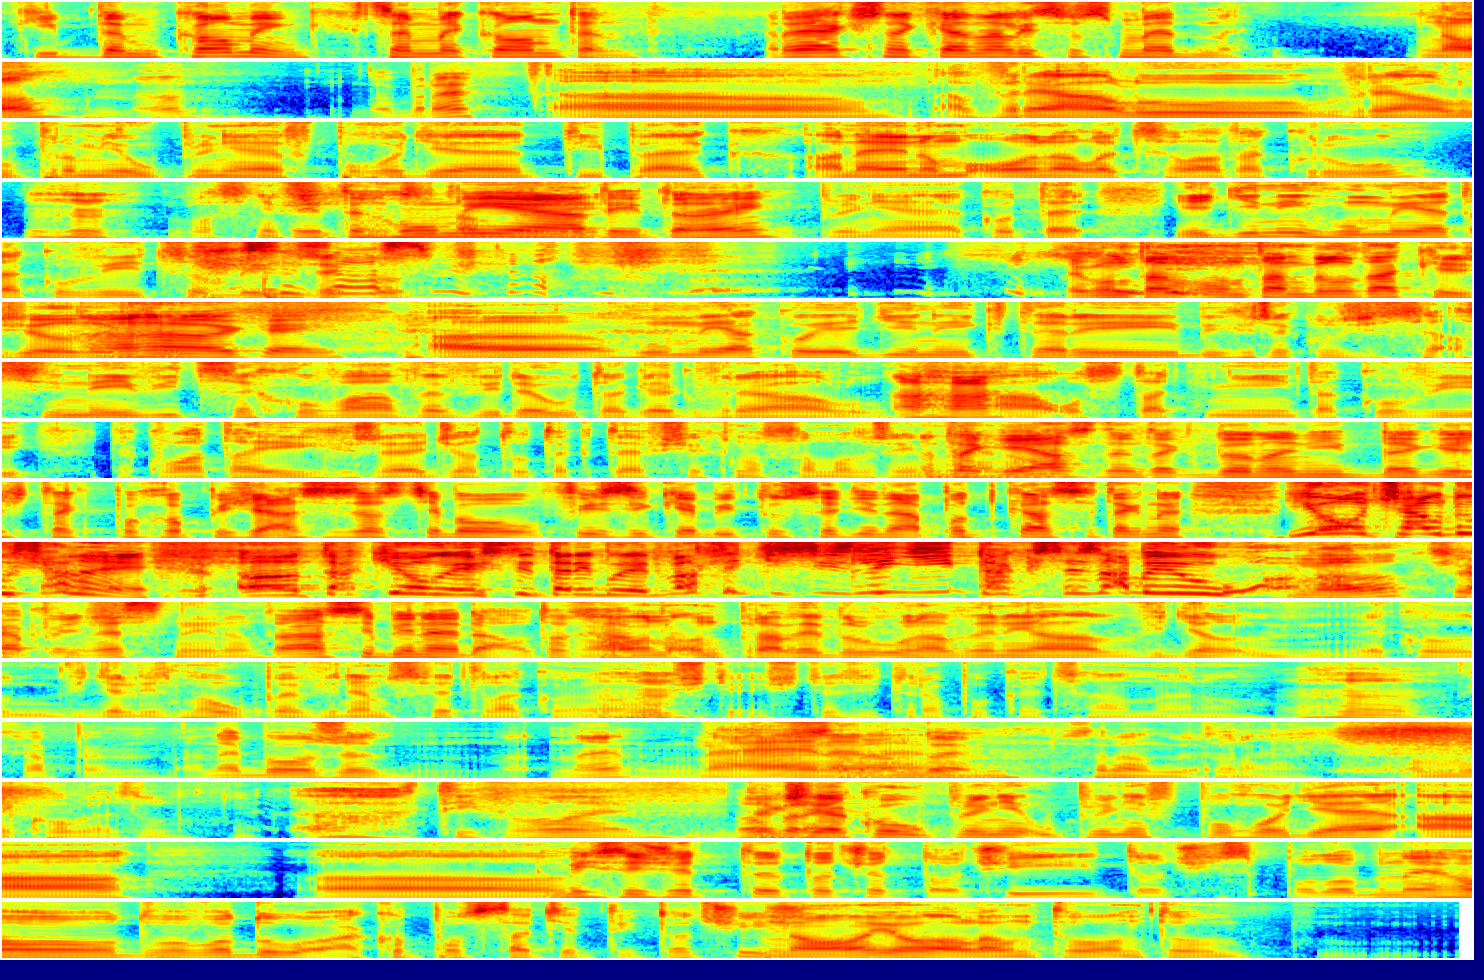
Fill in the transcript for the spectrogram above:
Keep them coming, chceme content. Reakčné kanály sú smedné. No, No, dobre. A, a v reálu, v reálu pro mě úplně v pohodě týpek. A nejenom on, ale celá ta crew. Mhm. Vlastně Je všichni, to co tam humie a byli. tyto, hej? Úplně jako te, jediný humi je takový, co bych řekl. Tak on tam, on tam byl taky, že jo? Takže, Aha, okej. a humi jako jediný, který bych řekl, že se asi nejvíce chová ve videu tak, jak v reálu. Aha. A ostatní takový, taková ta jejich řeč a to, tak to je všechno samozřejmě. No tak jenom- jasné, tak kto není degeš, tak pochopíš. Já si sa s tebou fyzike by tu sedí na podcaste, tak ne... Jo, čau Dušané, uh, tak jo, jestli tady bude 20 tisíc lidí, tak se zabiju. No, tak Chápeš? jasný, no. To asi by nedal, to A chápem. on, on právě byl unavený a viděl, jako, viděli jsme ho úplně v jiném světle, jako, Mhm. no, ještě, ještě zítra pokecáme, no. Mhm, chápem. A nebylo, že... Ne? Ne, ne, Srandujem, ne. srandujem. To ne, on někoho vezl. Oh, ty vole. Dobre. Takže jako úplně, úplně v pohodě a uh, Myslíš, že to, to, čo točí, točí z podobného dôvodu, ako v podstate ty točíš? no jo, ale on to, on to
